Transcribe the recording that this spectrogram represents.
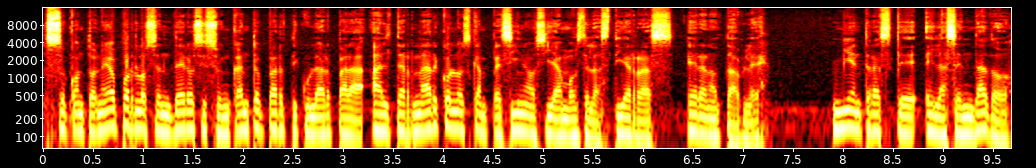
su contoneo por los senderos y su encanto particular para alternar con los campesinos y amos de las tierras era notable. Mientras que el hacendado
